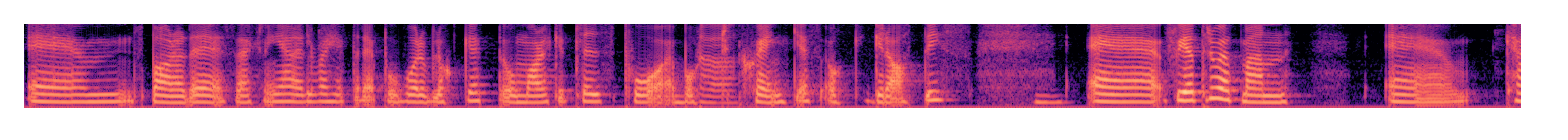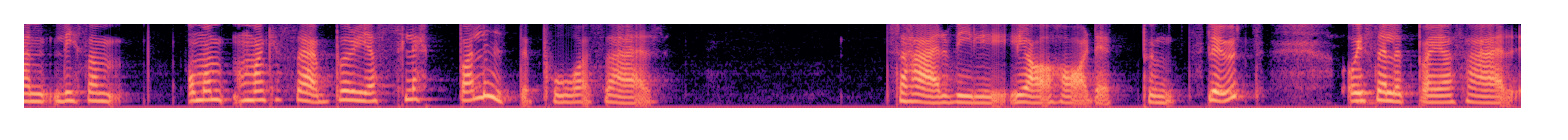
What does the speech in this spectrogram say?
eh, sparade sökningar, eller vad heter det, på både Blocket och Marketplace på bortskänkes och gratis. Mm. Eh, för jag tror att man eh, kan liksom, om man, om man kan så börja släppa lite på så här, så här vill jag ha det, punkt slut. Och istället börja så här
